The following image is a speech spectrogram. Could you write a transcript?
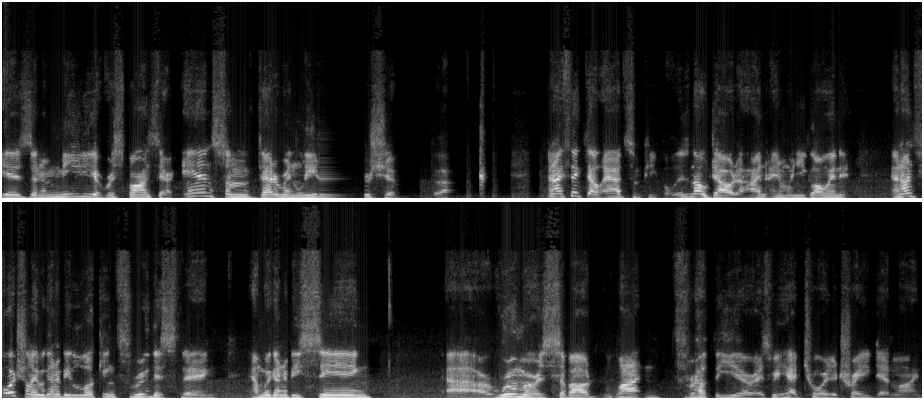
is an immediate response there and some veteran leadership. And I think they'll add some people. There's no doubt. And when you go in, and unfortunately, we're going to be looking through this thing and we're going to be seeing uh, rumors about Laughton throughout the year as we head toward the trade deadline.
